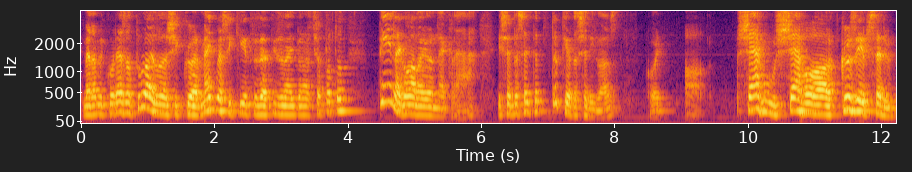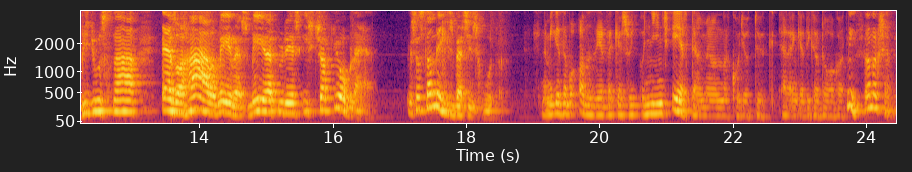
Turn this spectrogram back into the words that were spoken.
mert amikor ez a tulajdonosi kör megveszi 2011-ben a csapatot, tényleg arra jönnek rá, és ebben szerintem tökéletesen igaz, hogy a se hús, középszerű bigyusznál ez a három éves mélyrepülés is csak jobb lehet. És aztán mégis becsicskultak. Szerintem igazából az az érdekes, hogy, hogy nincs értelme annak, hogy ott ők elengedik a dolgot. Nincs, annak semmi.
